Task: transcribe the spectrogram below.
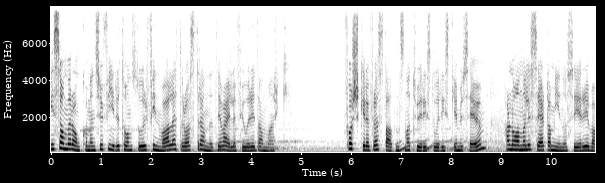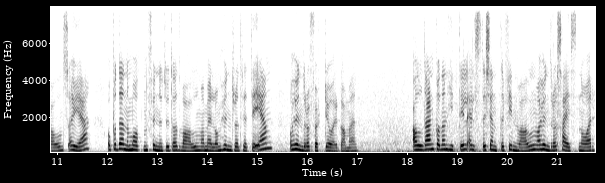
I sommer omkom en 24 tonn stor finnhval etter å ha strandet i Veile fjord i Danmark. Forskere fra Statens naturhistoriske museum har nå analysert aminosyrer i hvalens øye, og på denne måten funnet ut at hvalen var mellom 131 og 140 år gammel. Alderen på den hittil eldste kjente finnhvalen var 116 år,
